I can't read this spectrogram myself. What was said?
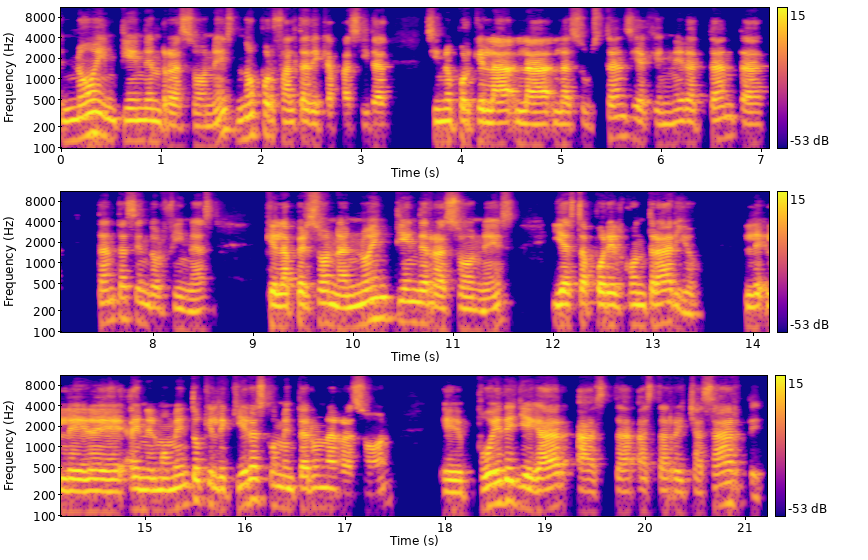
no entienden razones, no por falta de capacidad, sino porque la, la sustancia genera tanta tantas endorfinas que la persona no entiende razones y hasta por el contrario, en el momento que le quieras comentar una razón, eh, puede llegar hasta, hasta rechazarte,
